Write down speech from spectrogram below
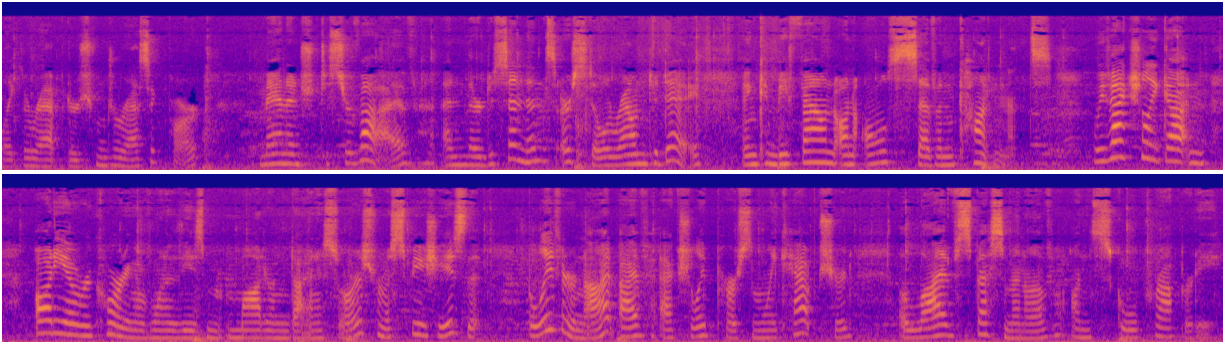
like the raptors from Jurassic Park, managed to survive, and their descendants are still around today and can be found on all seven continents. We've actually gotten audio recording of one of these modern dinosaurs from a species that Believe it or not, I've actually personally captured a live specimen of on school property.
